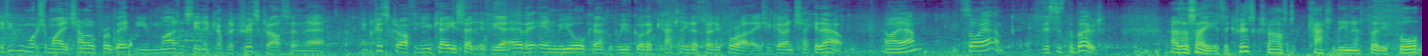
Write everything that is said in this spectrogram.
If you've been watching my channel for a bit, you might have seen a couple of Chris Crafts in there. And Chris Craft in the UK said if you're ever in Mallorca, we've got a Catalina 34 out there, you should go and check it out. And I am, so I am. This is the boat. As I say, it's a Chris Craft Catalina 34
